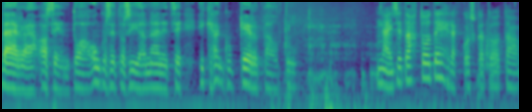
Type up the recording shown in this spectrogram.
väärää asentoa. Onko se tosiaan näin, että se ikään kuin kertautuu? Näin se tahtoo tehdä, koska tuota,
